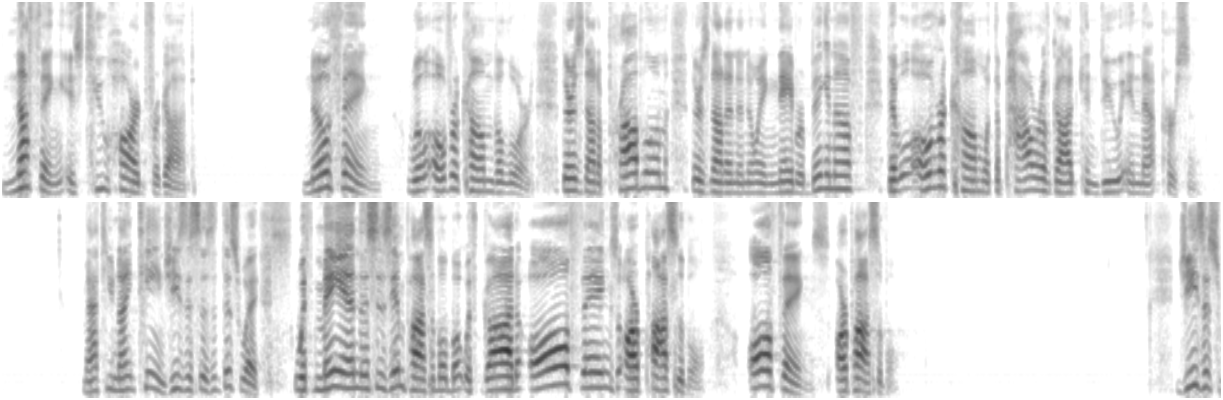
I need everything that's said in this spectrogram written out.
Nothing is too hard for God. No thing will overcome the Lord. There is not a problem, there's not an annoying neighbor big enough that will overcome what the power of God can do in that person. Matthew 19, Jesus says it this way With man, this is impossible, but with God, all things are possible. All things are possible. Jesus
